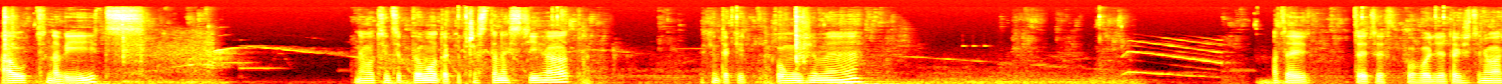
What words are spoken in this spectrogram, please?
aut navíc. Nemocnice pomalu taky přestane stíhat. Tak jim taky pomůžeme. A tady, tady to je v pohodě, takže to nemá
